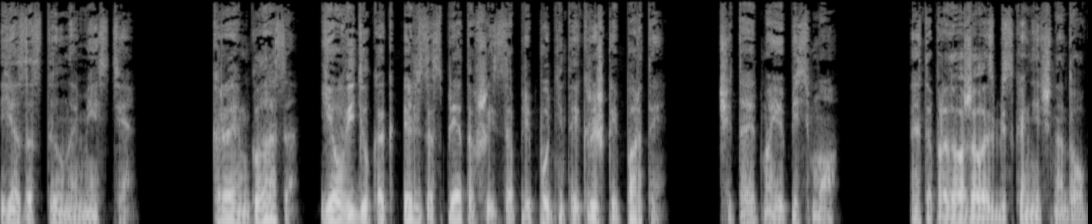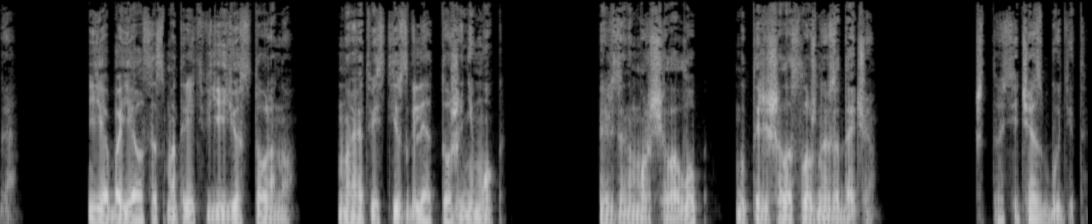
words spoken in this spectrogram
я застыл на месте. Краем глаза я увидел, как Эльза, спрятавшись за приподнятой крышкой парты, читает мое письмо. Это продолжалось бесконечно долго. Я боялся смотреть в ее сторону, но и отвести взгляд тоже не мог. Эльза наморщила лоб, будто решала сложную задачу. Что сейчас будет?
